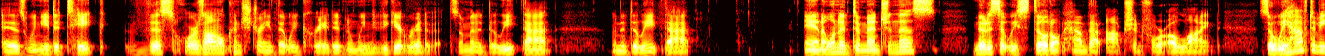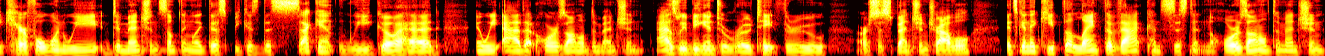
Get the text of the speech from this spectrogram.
is we need to take this horizontal constraint that we created and we need to get rid of it. So I'm going to delete that. I'm going to delete that. And I want to dimension this. Notice that we still don't have that option for aligned. So we have to be careful when we dimension something like this because the second we go ahead and we add that horizontal dimension, as we begin to rotate through our suspension travel, it's going to keep the length of that consistent in the horizontal dimension,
